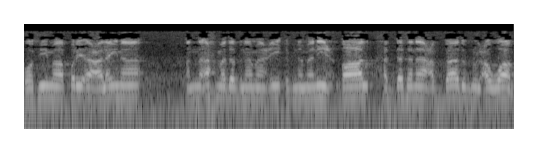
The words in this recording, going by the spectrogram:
وفيما قرئ علينا أن أحمد بن, معي بن منيع قال حدثنا عباد بن العوام.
